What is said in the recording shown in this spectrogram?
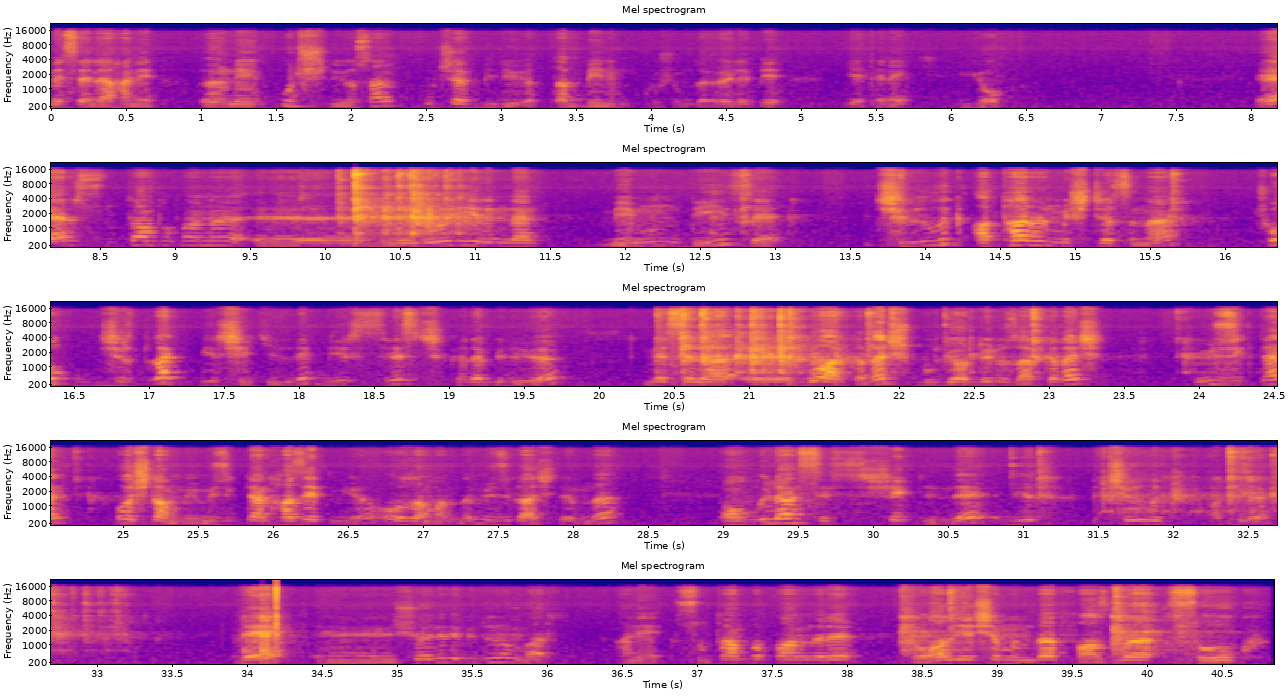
Mesela hani örneğin uç diyorsan uçabiliyor. Tabii benim kuşumda öyle bir yetenek yok. Eğer sultan papağanı e, bulunduğu yerinden memnun değilse çığlık atarmışçasına çok cırtlak bir şekilde bir ses çıkarabiliyor. Mesela e, bu arkadaş, bu gördüğünüz arkadaş müzikten hoşlanmıyor, müzikten haz etmiyor. O zaman da müzik açtığımda ambulans sesi şeklinde bir çığlık atıyor. Ve e, şöyle de bir durum var. Hani sultan papağanları doğal yaşamında fazla soğuk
